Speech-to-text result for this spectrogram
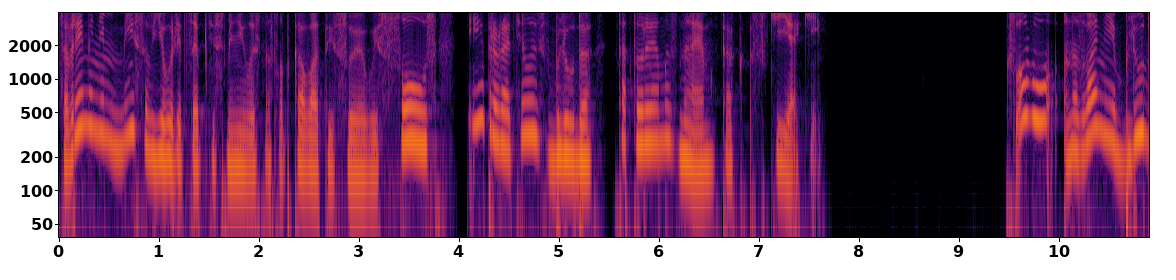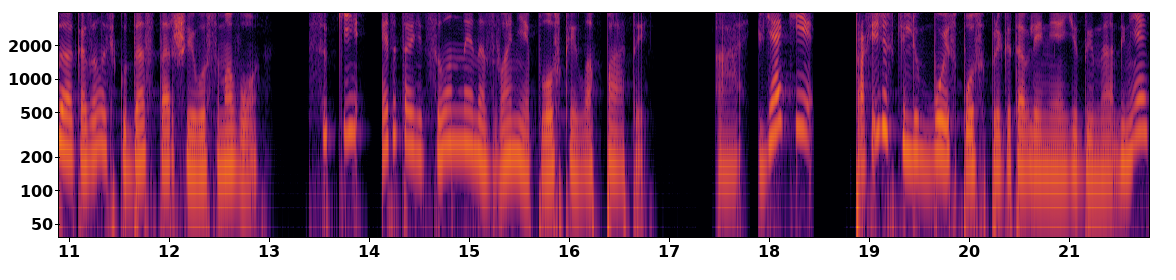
Со временем мисо в его рецепте сменилась на сладковатый соевый соус и превратилась в блюдо, которое мы знаем как скияки. К слову, название блюда оказалось куда старше его самого. Суки – это традиционное название плоской лопаты, а яки – практически любой способ приготовления еды на огне,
